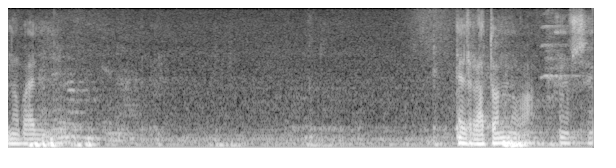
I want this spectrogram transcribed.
No va el... el ratón no va, no sé.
